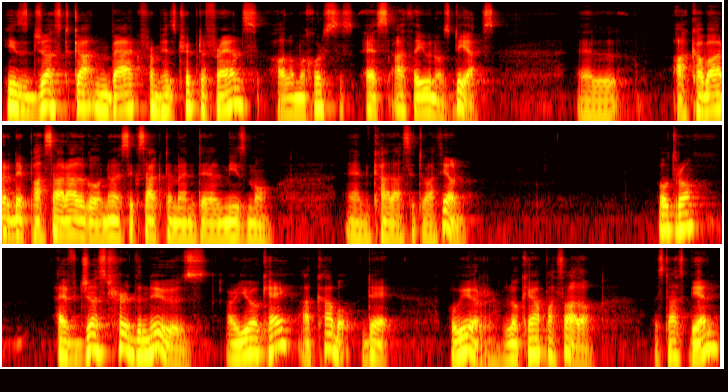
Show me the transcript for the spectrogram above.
He's just gotten back from his trip to France. A lo mejor es hace unos días. El acabar de pasar algo no es exactamente el mismo en cada situación. Otro, I've just heard the news. Are you okay? Acabo de oír lo que ha pasado. ¿Estás bien?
